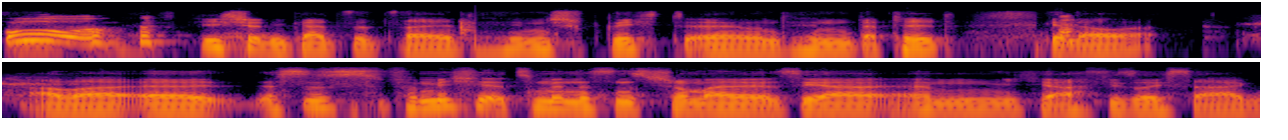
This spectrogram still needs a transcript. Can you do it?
Oh. Die, die schon die ganze Zeit hinspricht äh, und hinbettelt. Genau. Aber äh, es ist für mich zumindest schon mal sehr, ähm, ja, wie soll ich sagen,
